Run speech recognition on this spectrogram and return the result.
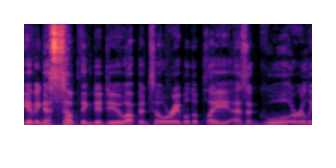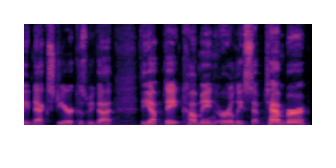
giving us something to do up until we're able to play as a ghoul early next year because we got the update coming early September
